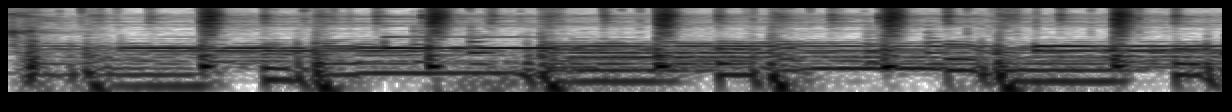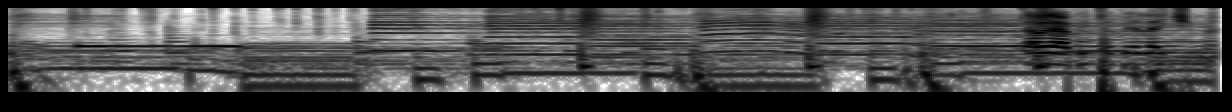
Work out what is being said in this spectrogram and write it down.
Tak. Dobra, widzowie, lecimy.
